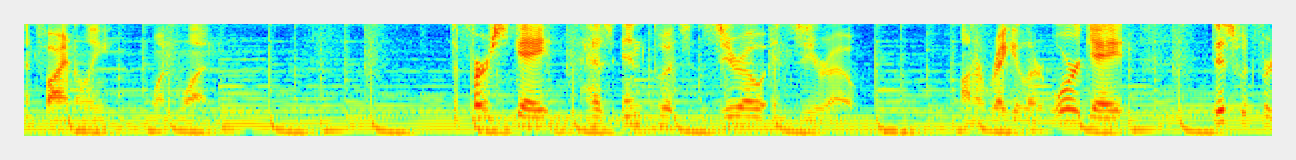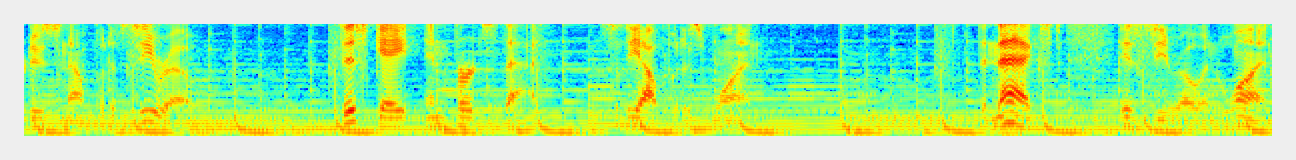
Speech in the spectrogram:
and finally 1, 1. The first gate has inputs 0 and 0. On a regular OR gate, this would produce an output of 0. This gate inverts that, so the output is 1. The next is 0 and 1.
